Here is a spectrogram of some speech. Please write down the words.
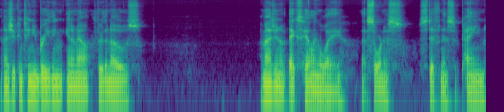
And as you continue breathing in and out through the nose, imagine of exhaling away that soreness, stiffness, or pain.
